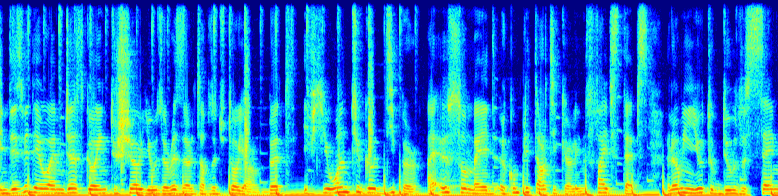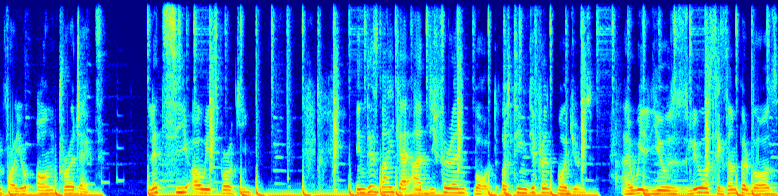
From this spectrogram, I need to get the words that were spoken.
In this video I'm just going to show you the results of the tutorial, but if you want to go deeper, I also made a complete article in 5 steps allowing you to do the same for your own project. Let's see how it's working. In this bike I add different boards hosting different modules. I will use Luos example boards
